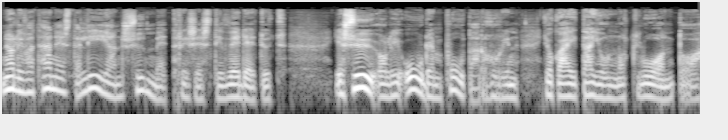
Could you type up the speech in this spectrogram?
Ne olivat hänestä liian symmetrisesti vedetyt, ja syy oli uuden puutarhurin, joka ei tajunnut luontoa,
